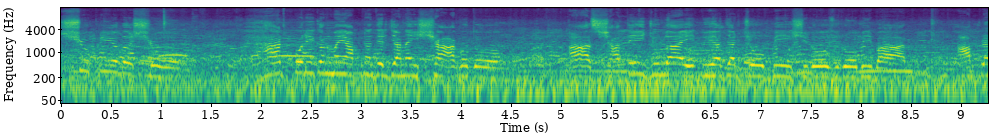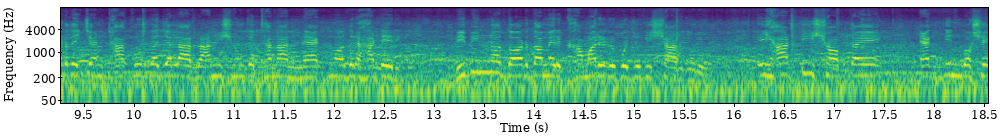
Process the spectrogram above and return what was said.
সুপ্রিয় দর্শক হাট পরিক্রমায় আপনাদের জানাই স্বাগত। আজ সাতই জুলাই দুই হাজার চব্বিশ রোজ রবিবার। আপনারা দেখছেন ঠাকুরগাঁ জেলার রানীশঙ্কর থানার ন্যাকমদের হাটের বিভিন্ন দরদামের খামারের উপযোগী সারগুলো। এই হাটটি সপ্তাহে একদিন বসে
